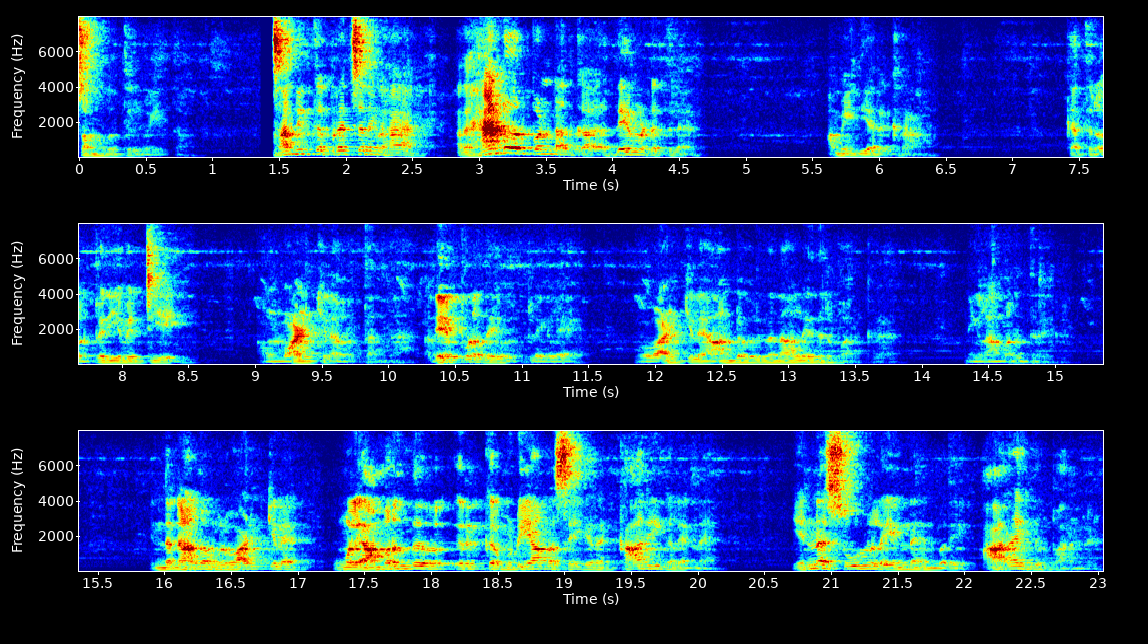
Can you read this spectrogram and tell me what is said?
சமூகத்தில் வைத்தான். சந்தித்த பிரச்சனைகளை அதை ஹேண்ட் ஓவர் பண்றாங்க தேவனிடத்துல. அமைதியா இருக்கிறான். கர்த்தர் ஒரு பெரிய வெற்றியை அவன் வாழ்க்கையில அவர் தந்தார். அதே போல தேவ பிள்ளைகளே உங்க வாழ்க்கையில ஆண்டவர் இந்த நாள் எதிர்பார்க்கிறார். நீங்கள் அமர்ந்திருக்க இந்த நாள் உங்கள் வாழ்க்கையில உங்களை அமர்ந்து இருக்க முடியாம செய்கிற காரியங்கள் என்ன? என்ன சூழ்நிலை என்ன என்பதை ஆராய்ந்து பாருங்கள்.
